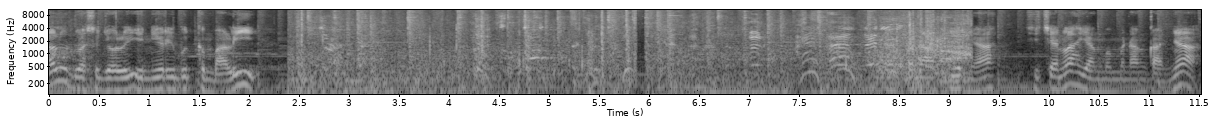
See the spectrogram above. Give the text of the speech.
Lalu dua sejoli ini ribut kembali. Dan pada akhirnya, si Chen lah yang memenangkannya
